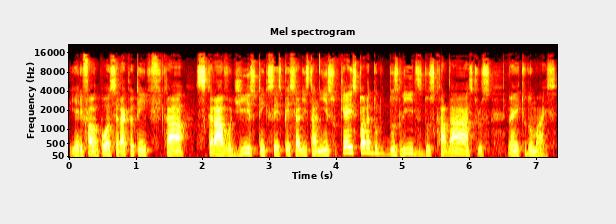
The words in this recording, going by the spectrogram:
E ele fala, pô, será que eu tenho que ficar escravo disso, tem que ser especialista nisso? Que é a história do, dos leads, dos cadastros, né, e tudo mais.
